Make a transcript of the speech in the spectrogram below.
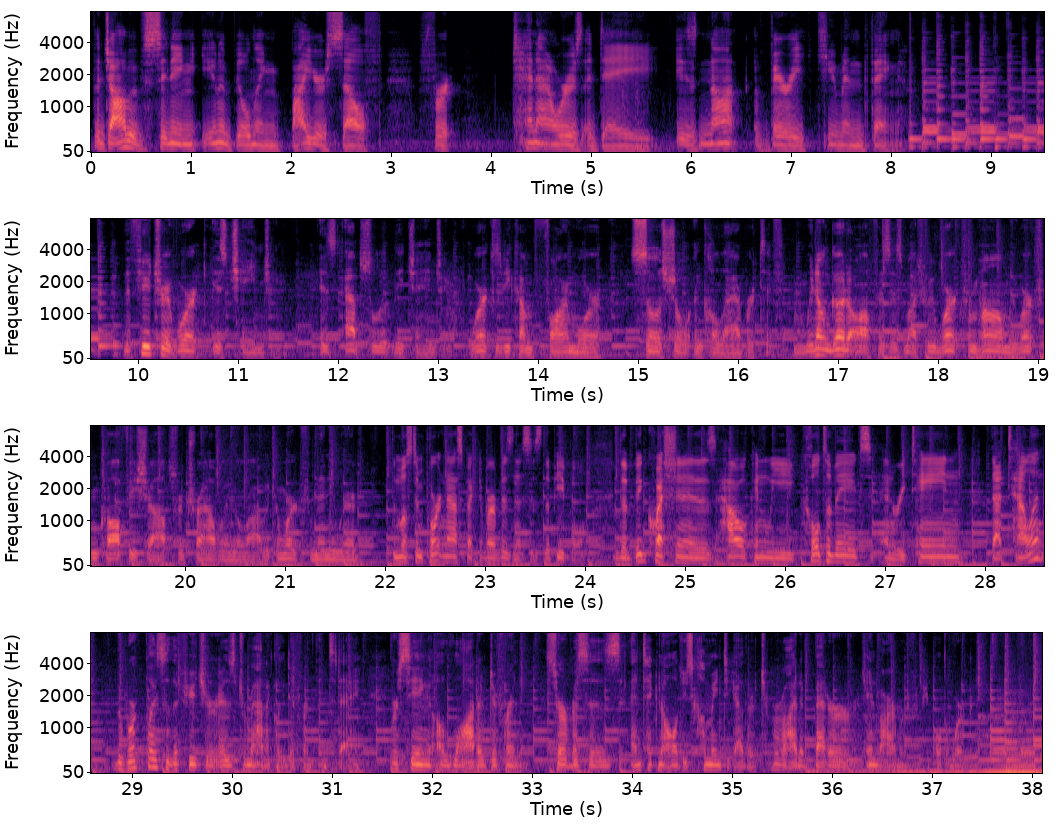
The job of sitting in a building by yourself for 10 hours a day is not a very human thing. The future of work is changing, is absolutely changing. Work has become far more social and collaborative. We don't go to office as much. We work from home, we work from coffee shops, we're traveling a lot. We can work from anywhere. The most important aspect of our business is the people. The big question is how can we cultivate and retain that talent? The workplace of the future is dramatically different than today. We're seeing a lot of different services and technologies coming together to provide a better environment for people to work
